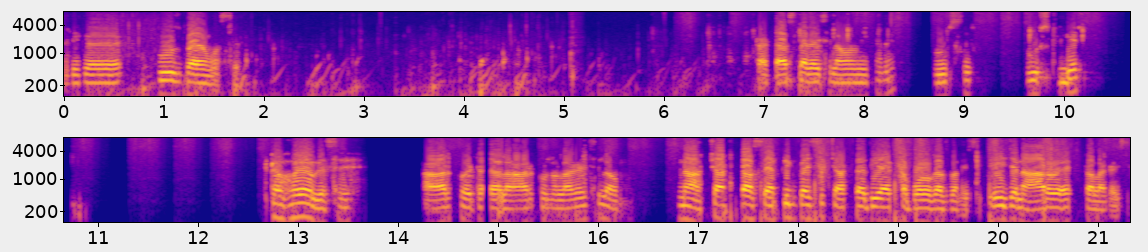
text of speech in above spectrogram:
এদিকে স্পুস বায়োম আছে। গাছ লাগাইছিলাম আমি এখানে স্পুসের স্পুস ট্রি এটা হয়ে গেছে। আর কয়টা আর কোনো লাগাইছিলাম? না, চারটা স্যাপলিং পাইছি, চারটা দিয়ে একটা বড় গাছ বানাইছি। এই যে না, আরও একটা লাগাইছি।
